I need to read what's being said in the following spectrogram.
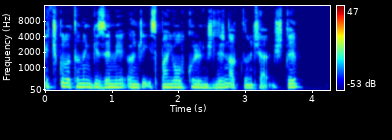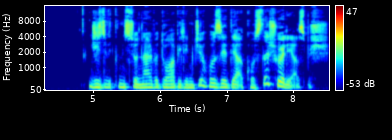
E, çikolatanın gizemi önce İspanyol kolonicilerin aklını çelmişti. Cizvit misyoner ve doğa bilimci Jose de Acosta şöyle yazmış.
